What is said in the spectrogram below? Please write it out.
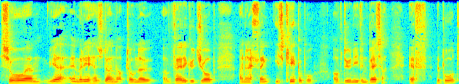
So um, yeah, Emery has done up till now a very good job, and I think he's capable of doing even better if the board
